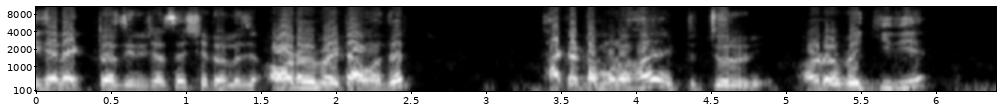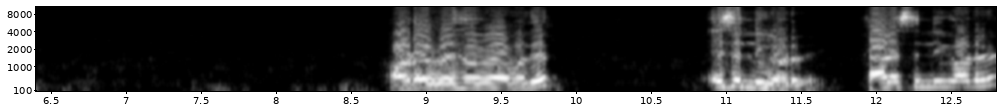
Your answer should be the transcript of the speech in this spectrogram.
এখানে একটা জিনিস আছে, সেটা হলো যে অর্ডার বাইটা আমাদের থাকাটা মনে হয় একটু জরুরি। অর্ডার বাই কি দিয়ে? অর্ডার বাই হবে আমাদের এসেন্ডিং অর্ডারে কার এসেন্ডিং অর্ডারে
